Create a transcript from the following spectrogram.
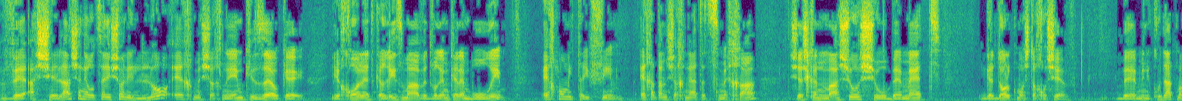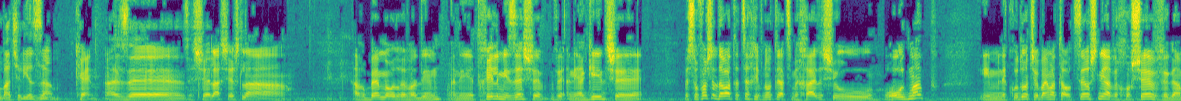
והשאלה שאני רוצה לשאול היא לא איך משכנעים, כי זה אוקיי, יכולת, כריזמה ודברים כאלה הם ברורים. איך לא מתעייפים? איך אתה משכנע את עצמך שיש כאן משהו שהוא באמת גדול כמו שאתה חושב? מנקודת מבט של יזם. כן, אז אה, זו שאלה שיש לה הרבה מאוד רבדים. אני אתחיל מזה ש... ואני אגיד שבסופו של דבר אתה צריך לבנות לעצמך איזשהו road map עם נקודות שבהן אתה עוצר שנייה וחושב וגם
